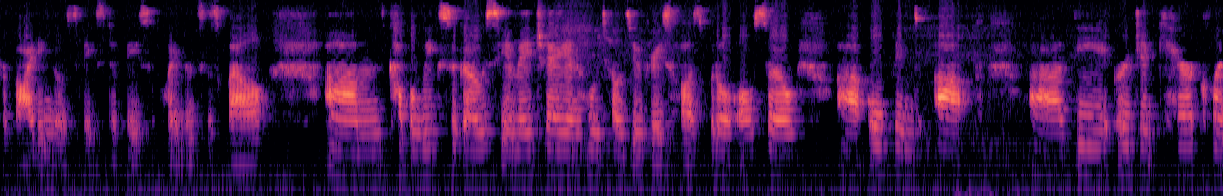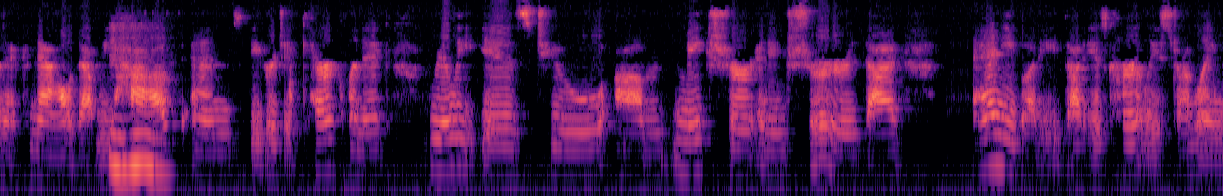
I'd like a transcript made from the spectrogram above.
providing those face to face appointments as well. Um, a couple weeks ago, CMHA and Hotel Dieu Grace Hospital also uh, opened up uh, the urgent care clinic now that we mm-hmm. have, and the urgent care clinic really is to um, make sure and ensure that anybody that is currently struggling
